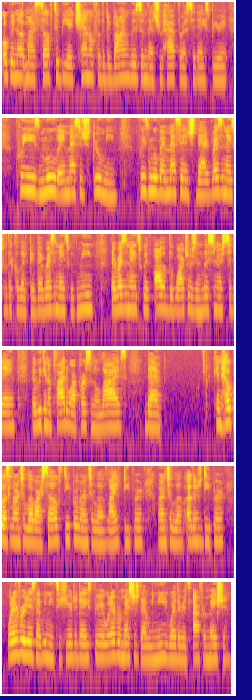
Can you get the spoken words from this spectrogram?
open up myself to be a channel for the divine wisdom that you have for us today, Spirit. Please move a message through me Please move a message that resonates with the collective, that resonates with me, that resonates with all of the watchers and listeners today, that we can apply to our personal lives, that can help us learn to love ourselves deeper, learn to love life deeper, learn to love others deeper. Whatever it is that we need to hear today, Spirit, whatever message that we need, whether it's affirmation,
